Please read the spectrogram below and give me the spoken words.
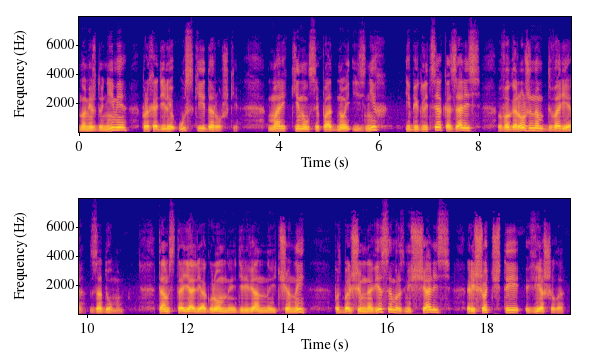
но между ними проходили узкие дорожки. Марик кинулся по одной из них, и беглецы оказались в огороженном дворе за домом. Там стояли огромные деревянные чаны, под большим навесом размещались решетчатые вешала —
